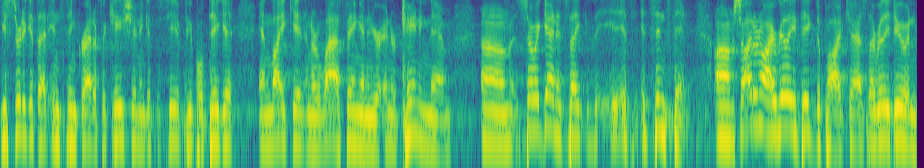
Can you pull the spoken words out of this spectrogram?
you sort of get that instant gratification and get to see if people dig it and like it and are laughing and you're entertaining them. Um, so again, it's like it's it's instant. Um, so I don't know. I really dig the podcast. I really do, and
